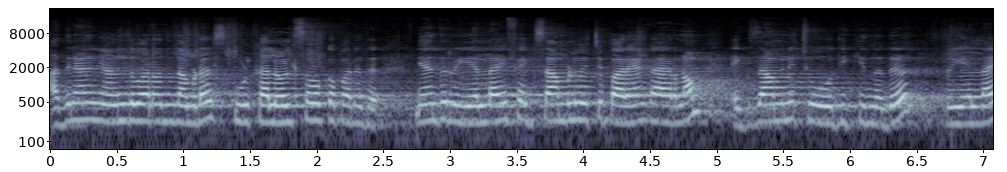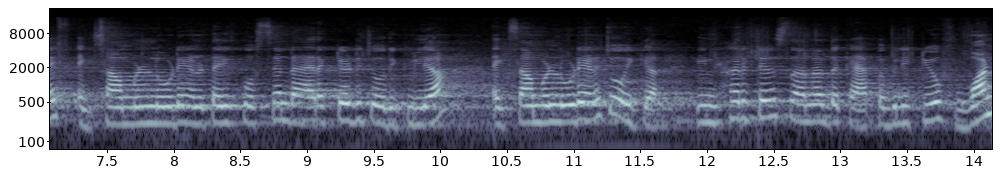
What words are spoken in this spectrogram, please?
അതിനാണ് ഞാൻ എന്ത് പറയുന്നത് നമ്മുടെ സ്കൂൾ കലോത്സവമൊക്കെ പറഞ്ഞത്. ഇത് റിയൽ ലൈഫ് എക്സാമ്പിൾ വെച്ച് പറയാൻ കാരണം എക്സാമിന് ചോദിക്കുന്നത് റിയൽ ലൈഫ് എക്സാമ്പിളിലൂടെയാണ് ഈ ക്വസ്റ്റ്യൻ ഡയറക്റ്റായിട്ട് ചോദിക്കില്ല. എക്സാമ്പിളിലൂടെയാണ് ചോദിക്കുക. ഇൻഹെറിറ്റൻസ് എന്ന് പറഞ്ഞാൽ the capability of one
